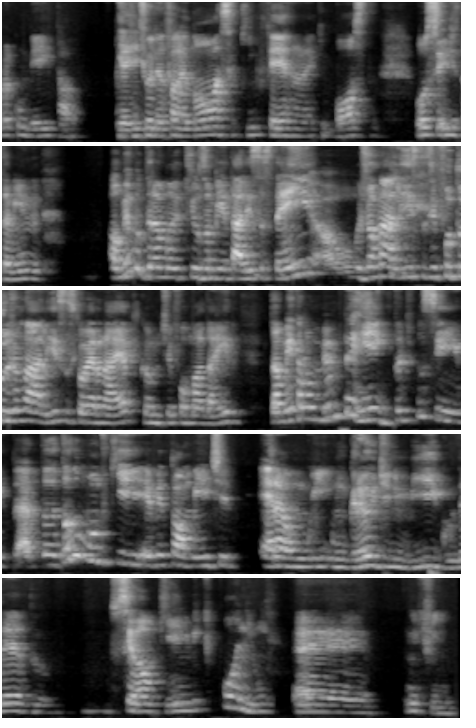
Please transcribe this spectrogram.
pra comer e tal. E a gente olhando e falando, nossa, que inferno, né? Que bosta. Ou seja, também ao mesmo drama que os ambientalistas têm, os jornalistas e futuros jornalistas que eu era na época, eu não tinha formado ainda, também estavam no mesmo terreno. Então, tipo assim, todo mundo que eventualmente era um, um grande inimigo, né, do, do sei lá o que, inimigo de porra nenhuma. É, enfim.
